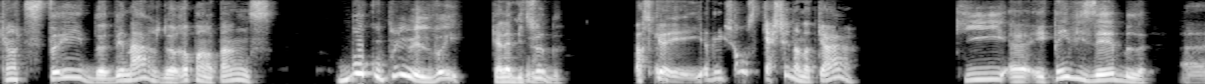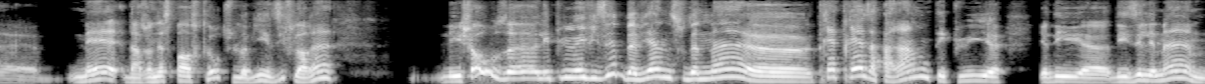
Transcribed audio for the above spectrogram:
quantité de démarches de repentance beaucoup plus élevée qu'à l'habitude. Parce qu'il y a des choses cachées dans notre cœur qui est invisible, mais dans un espace clos, tu l'as bien dit, Florent, les choses euh, les plus invisibles deviennent soudainement euh, très, très apparentes. Et puis, euh, il y a des, des éléments,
